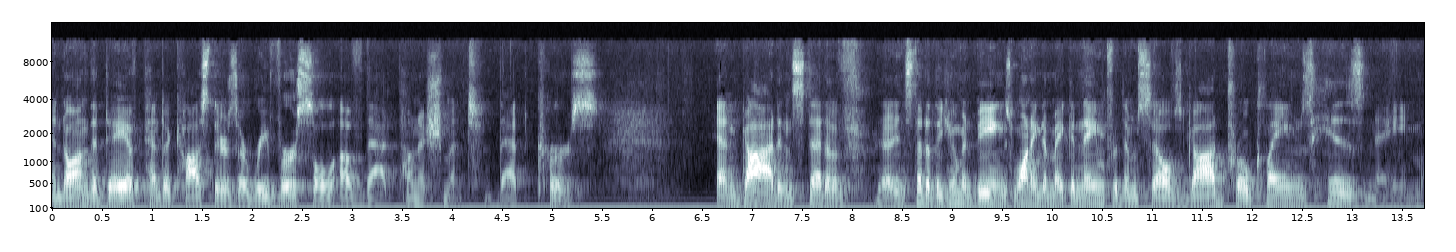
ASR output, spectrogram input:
And on the day of Pentecost, there's a reversal of that punishment, that curse. And God, instead of, instead of the human beings wanting to make a name for themselves, God proclaims his name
